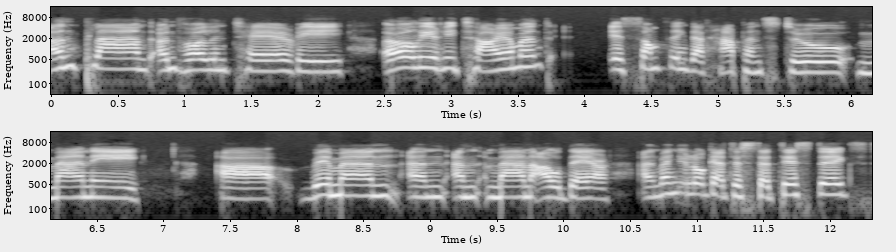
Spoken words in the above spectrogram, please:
unplanned, involuntary, early retirement is something that happens to many uh, women and, and men out there. And when you look at the statistics,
